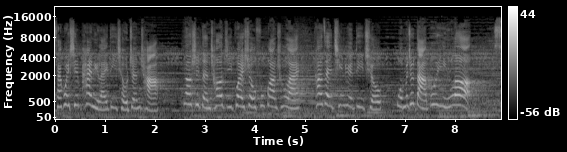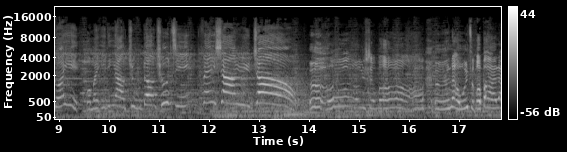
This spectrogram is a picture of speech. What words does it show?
才会先派你来地球侦查。要是等超级怪兽孵化出来，它再侵略地球，我们就打不赢了。所以，我们一定要主动出击，飞向宇宙。呃，什么？呃，那我怎么办呢？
